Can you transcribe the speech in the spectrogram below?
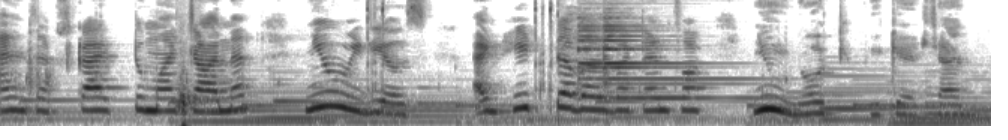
and subscribe to my channel, new videos, and hit the bell button for new notifications.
